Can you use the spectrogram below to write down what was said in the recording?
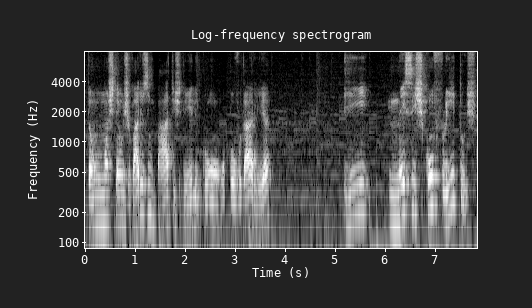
Então nós temos vários embates dele com o povo da areia e nesses conflitos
